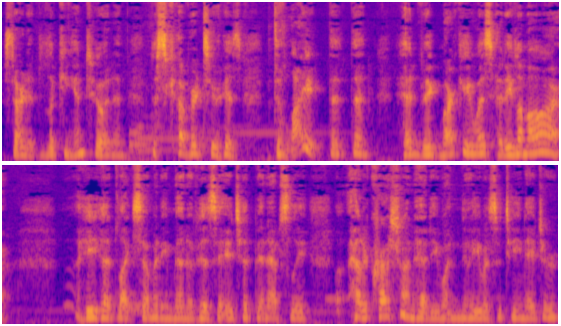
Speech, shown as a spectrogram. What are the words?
Started looking into it and discovered to his delight that, that Hedvig Markey was Hedy Lamarr. He had, like so many men of his age, had been absolutely uh, had a crush on Hedy when he was a teenager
